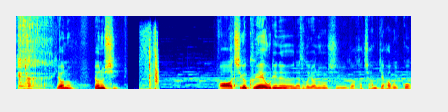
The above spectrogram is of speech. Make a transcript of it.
크, 연우, 연우 씨. 어, 지금 그해 우리는에서도 연우 씨가 같이 함께 하고 있고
